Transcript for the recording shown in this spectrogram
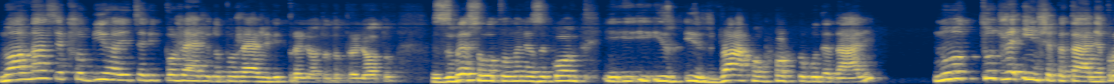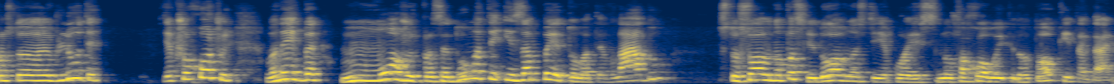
Ну а в нас, якщо бігається від пожежі до пожежі, від прильоту до прильоту, з висолопленим язиком і, і, і, і, з- жахом, що буде далі. Ну тут вже інше питання. Просто люди, якщо хочуть, вони якби можуть про це думати і запитувати владу стосовно послідовності якоїсь ну, фахової підготовки і так далі.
